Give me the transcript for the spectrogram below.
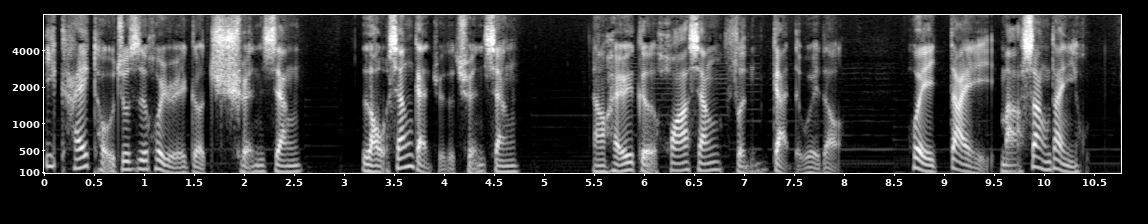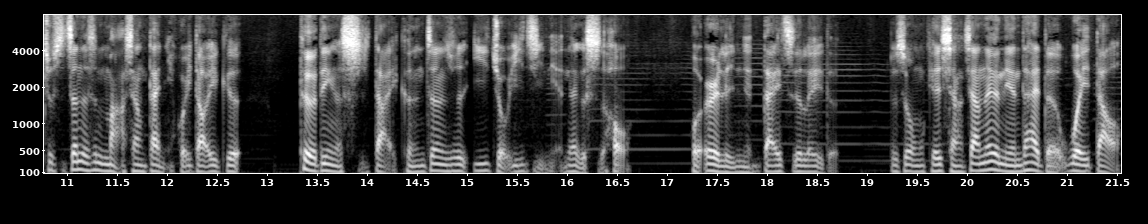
一开头就是会有一个醛香、老香感觉的醛香，然后还有一个花香粉感的味道，会带马上带你，就是真的是马上带你回到一个特定的时代，可能真的是一九一几年那个时候，或二零年代之类的。就是我们可以想象那个年代的味道，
